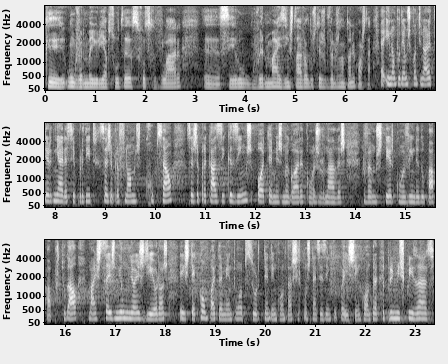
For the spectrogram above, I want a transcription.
que um governo de maioria absoluta se fosse revelar uh, ser o governo mais instável dos três governos de António Costa. E não podemos continuar a ter dinheiro a ser perdido, seja para fenómenos de corrupção, seja para casos e casinhos, ou até mesmo agora com as jornadas que vamos ter com a vinda do Papa a Portugal, mais de 6 mil milhões de euros. Isto é completamente um absurdo, tendo em conta as circunstâncias em que o país se encontra. A promiscuidade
